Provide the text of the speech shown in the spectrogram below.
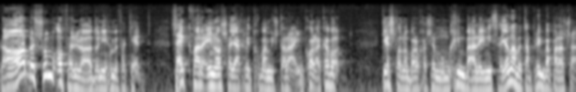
לא, בשום אופן לא, אדוני המפקד. זה כבר אינו שייך לתחום המשטרה, עם כל הכבוד. יש לנו, ברוך השם, מומחים בעלי ניסיון המטפלים בפרשה.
